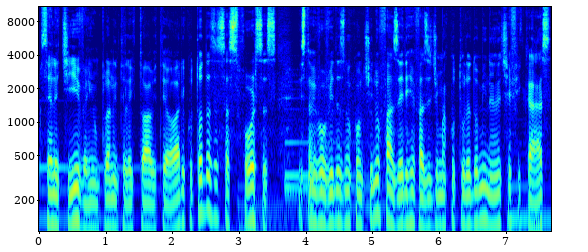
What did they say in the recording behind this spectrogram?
seletiva em um plano intelectual e teórico, todas essas forças estão envolvidas no contínuo fazer e refazer de uma cultura dominante e eficaz,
